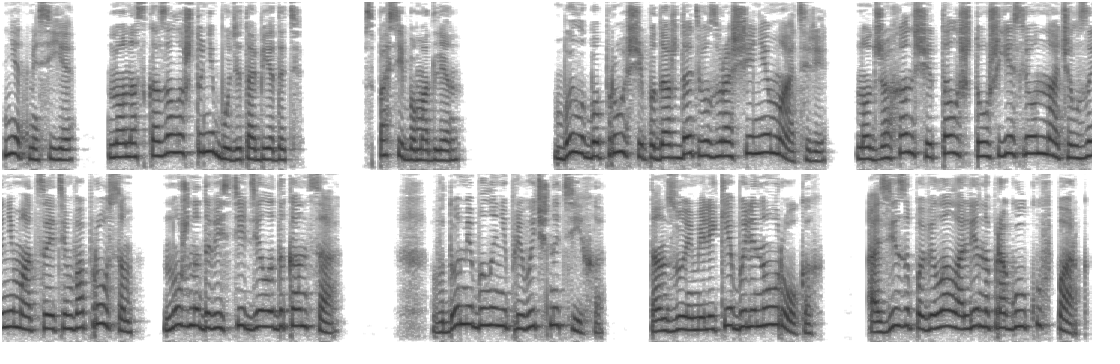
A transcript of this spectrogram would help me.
«Нет, месье, но она сказала, что не будет обедать». «Спасибо, Мадлен». Было бы проще подождать возвращения матери, но Джахан считал, что уж если он начал заниматься этим вопросом, нужно довести дело до конца. В доме было непривычно тихо. Танзу и Мелике были на уроках. Азиза повела Лале на прогулку в парк.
